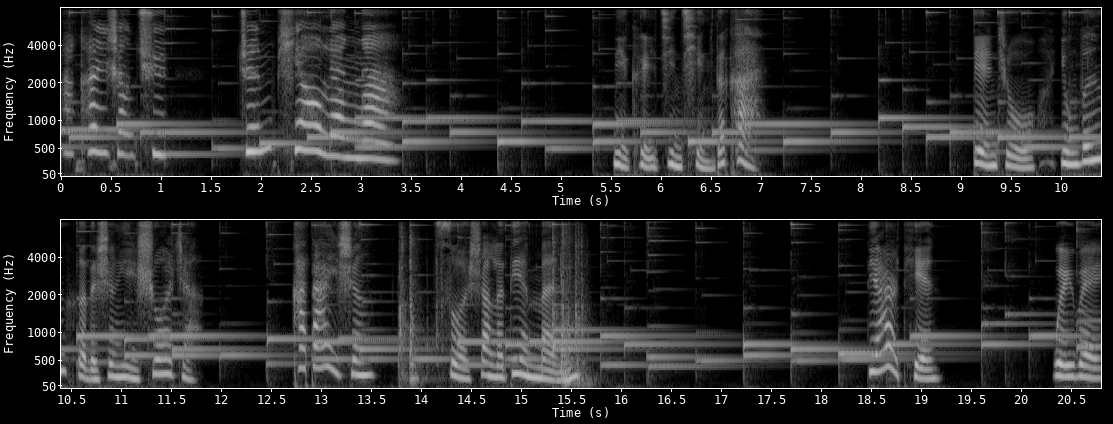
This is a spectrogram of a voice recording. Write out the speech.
它看上去真漂亮啊！”你可以尽情的看。店主用温和的声音说着，咔嗒一声，锁上了店门。第二天，微微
